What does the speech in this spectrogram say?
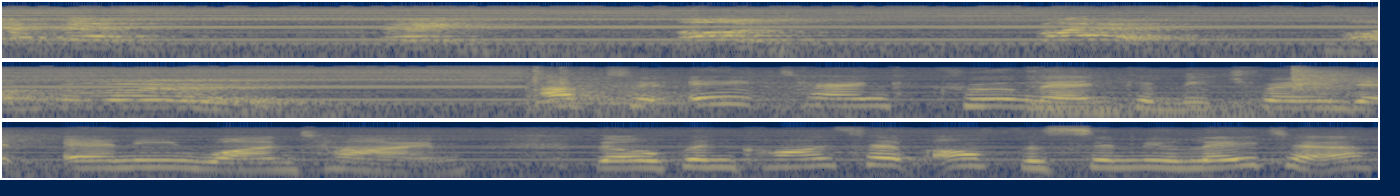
FS, tank, on, fire. On the way. Up to eight tank crewmen can be trained at any one time. The open concept of the simulator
